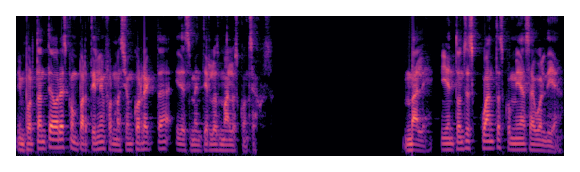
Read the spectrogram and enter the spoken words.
Lo importante ahora es compartir la información correcta y desmentir los malos consejos. Vale, ¿y entonces cuántas comidas hago al día?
